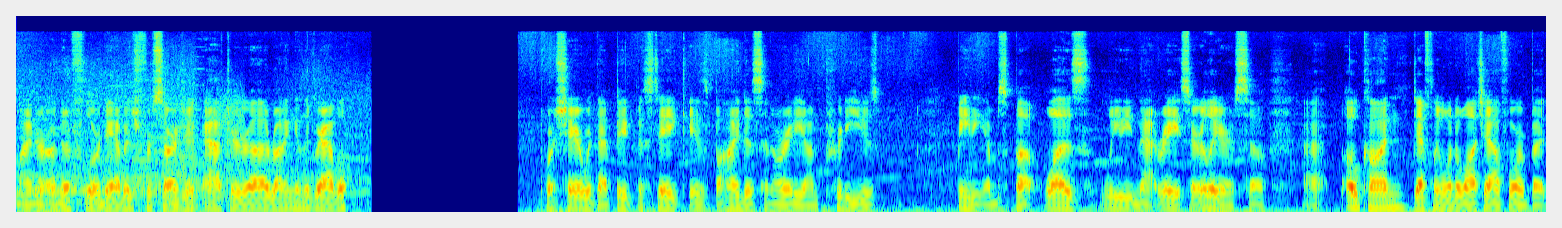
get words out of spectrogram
minor underfloor damage for Sargent after uh, running in the gravel. Pourchaire with that big mistake is behind us and already on pretty used mediums, but was leading that race earlier. So uh, Ocon definitely one to watch out for, but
